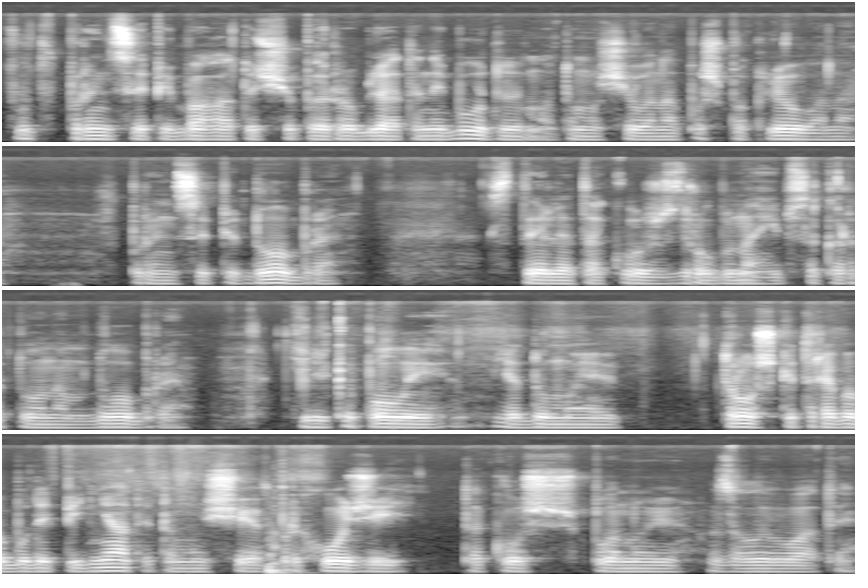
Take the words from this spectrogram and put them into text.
Тут, в принципі, багато що переробляти не будемо, тому що вона пошпакльована. В принципі, добре. Стеля також зроблена гіпсокартоном добре. Тільки поли, я думаю, трошки треба буде підняти, тому що я в прихожій також планую заливати.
